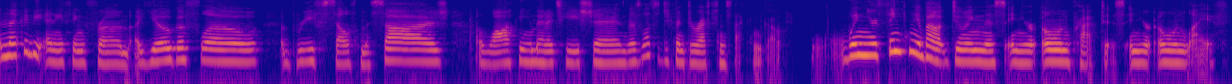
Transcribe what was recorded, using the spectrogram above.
And that could be anything from a yoga flow, a brief self massage, a walking meditation. There's lots of different directions that can go. When you're thinking about doing this in your own practice, in your own life,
